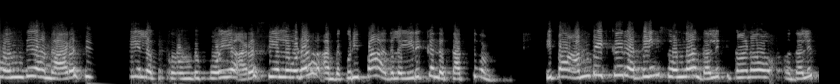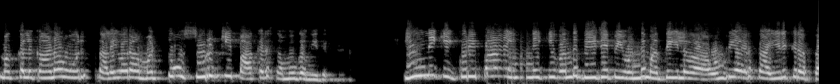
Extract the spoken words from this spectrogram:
வந்து அந்த அரசியலை கொண்டு போய் அரசியலோட அந்த குறிப்பா அதுல இருக்க அந்த தத்துவம் இப்ப அம்பேத்கர் அப்படின்னு சொன்னா தலித்துக்கான தலித் மக்களுக்கான ஒரு தலைவரா மட்டும் சுருக்கி பாக்குற சமூகம் இது. இன்னைக்கு குறிப்பா இன்னைக்கு வந்து பிஜேபி வந்து மத்தியில ஒன்றிய அரசா இருக்கிறப்ப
